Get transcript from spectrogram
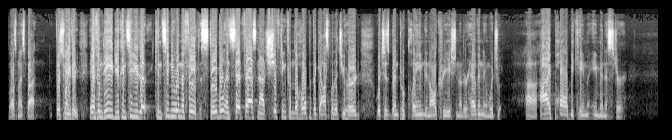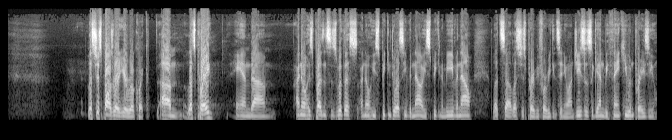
Lost my spot. Verse 23 If indeed you continue to continue in the faith, stable and steadfast, not shifting from the hope of the gospel that you heard, which has been proclaimed in all creation under heaven, in which uh, I, Paul, became a minister. Let's just pause right here, real quick. Um, let's pray. And um, I know his presence is with us. I know he's speaking to us even now. He's speaking to me even now. Let's, uh, let's just pray before we continue on. Jesus, again, we thank you and praise you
